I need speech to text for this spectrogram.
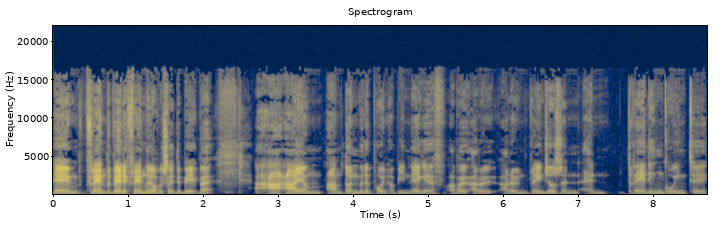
Um, friendly, very friendly, obviously debate, but I, I am I'm done with the point of being negative about around, around Rangers and and dreading going to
